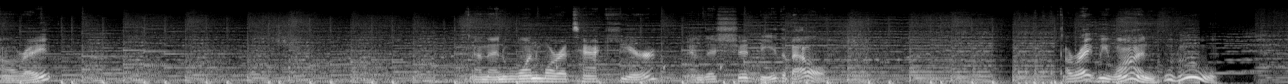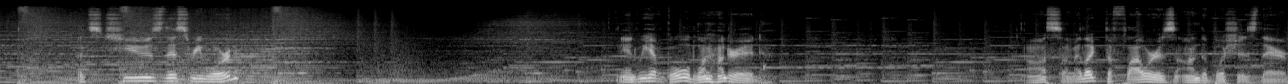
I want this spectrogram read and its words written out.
All right. And then one more attack here, and this should be the battle. All right, we won. Woohoo! Let's choose this reward. And we have gold 100. Awesome. I like the flowers on the bushes there.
